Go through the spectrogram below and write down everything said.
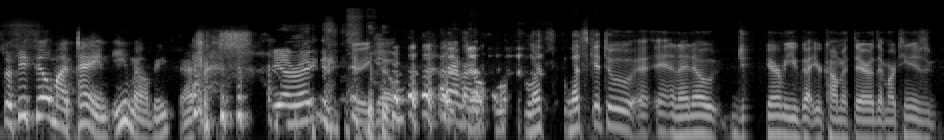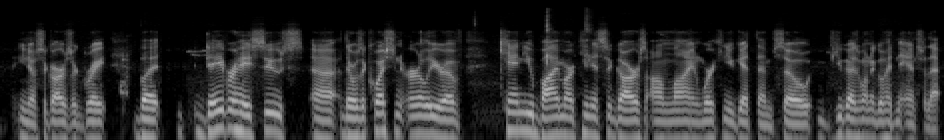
So if you feel my pain, email me. yeah, right. There you go. Whatever. So, let's let's get to and I know Jeremy, you've got your comment there that Martinez, you know, cigars are great, but Dave or Jesus, uh, there was a question earlier of can you buy Martinez cigars online? Where can you get them? So if you guys want to go ahead and answer that.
